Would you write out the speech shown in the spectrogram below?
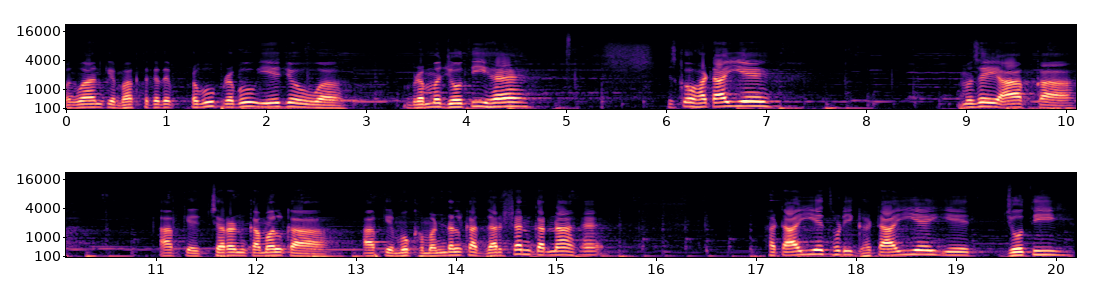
भगवान के भक्त कहते, प्रभु प्रभु, ये जो ब्रह्म ज्योति है, इसको हटाइए। मुझे आपका, आपके चरण कमल का, आपके मुखमंडल का दर्शन करना है। हटाइए, थोड़ी घटाइए ये ज्योति।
